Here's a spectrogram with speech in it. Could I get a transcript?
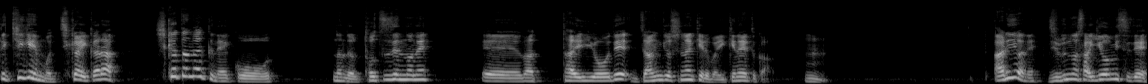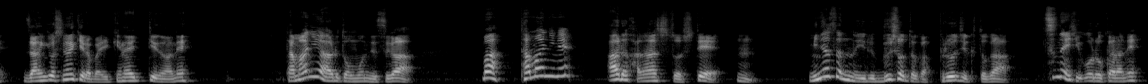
で、期限も近いから、仕方なくね、こう、なんだろう、突然のね、えーまあ、対応で残業しなければいけないとか、うん。あるいはね、自分の作業ミスで残業しなければいけないっていうのはね、たまにはあると思うんですが、まあ、たまにね、ある話として、うん。皆さんのいる部署とかプロジェクトが常日頃からね、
